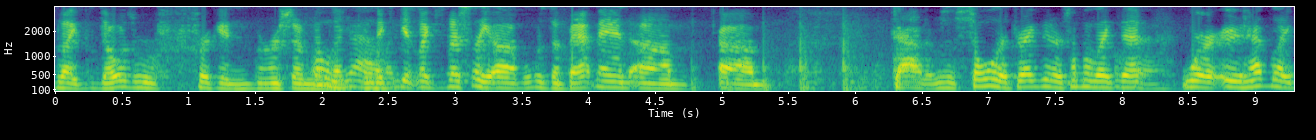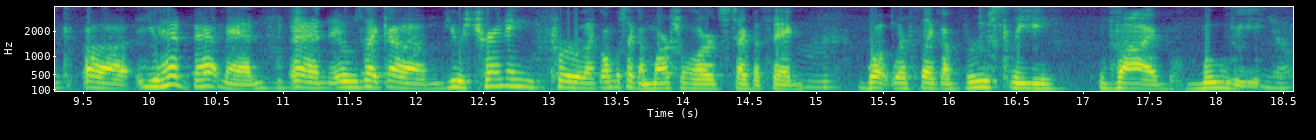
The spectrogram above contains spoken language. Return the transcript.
like those were freaking gruesome. Oh, and, like, yeah, they like- get like especially uh, what was the Batman? Um, um, God, it was a Soul of the Dragon or something like Okay. that, where it had like uh, you had Batman, and it was like um, he was training for like almost like a martial arts type of thing, Mhm. but with like a Bruce Lee vibe movie, Yep.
